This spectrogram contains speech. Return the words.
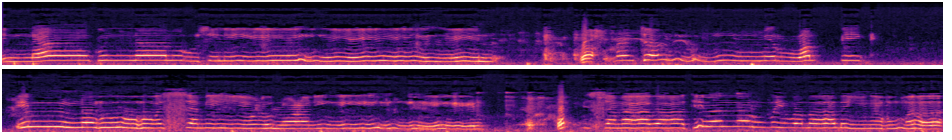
إنا كنا مرسلين. رحمة من ربك. إنه هو السميع العليم. السماوات والأرض وما بينهما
